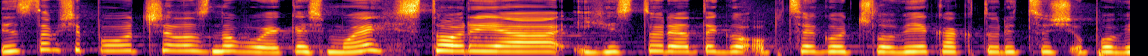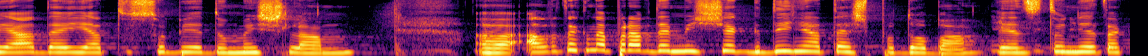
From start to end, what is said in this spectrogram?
Więc tam się połączyła znowu jakaś moja historia i historia tego obcego człowieka, który coś opowiada i ja to sobie domyślam. E, Ale tak naprawdę mi się Gdynia też podoba, więc to, nie tak,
